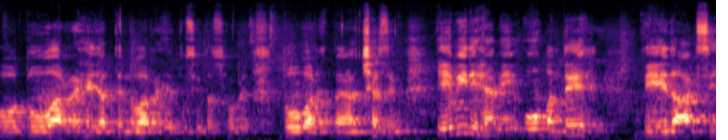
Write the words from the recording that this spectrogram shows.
ਉਹ ਦੋ ਵਾਰ ਰਹੇ ਜਾਂ ਤਿੰਨ ਵਾਰ ਰਹੇ, ਤੁਸੀਂ ਦੱਸੋਗੇ। ਦੋ ਵਾਰ ਤਾਂ ਅਛਰ ਸਿੰਘ। ਇਹ ਵੀ ਰਿਹਾ ਵੀ ਉਹ ਬੰਦੇ ਬੇਦਾਗ ਸੀ।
